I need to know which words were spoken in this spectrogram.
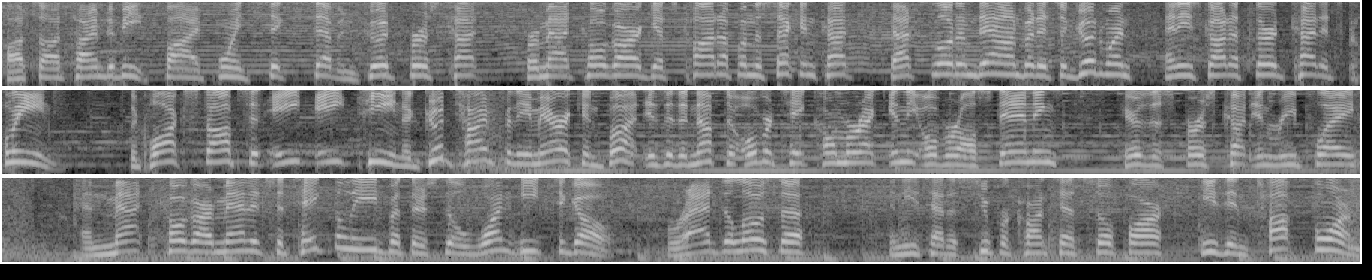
Hot saw time to beat 5.67. Good first cut for Matt Cogar. Gets caught up on the second cut. That slowed him down, but it's a good one, and he's got a third cut. It's clean. The clock stops at 8.18. A good time for the American, but is it enough to overtake Komarek in the overall standings? Here's his first cut in replay. And Matt Cogar managed to take the lead, but there's still one heat to go. Brad Delosa and he's had a super contest so far. He's in top form.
